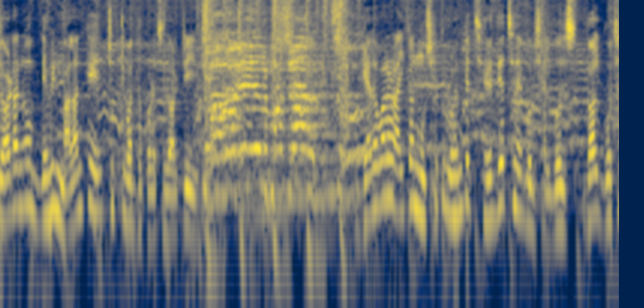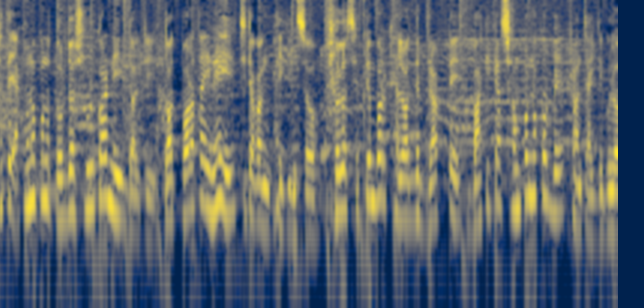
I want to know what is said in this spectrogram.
জর্ডান ও ডেভিড মালানকে চুক্তিবদ্ধ করেছে দলটি। গেলবারের আইকন মুশফিকুর রহিমকে ছেড়ে দিয়েছে বরিশাল বুলস। দল গোছাতে এখনও কোনো তোড়জোড় শুরু করেনি দলটি। তৎপরতায় নেই চিটাগং ভাইকিংসও। ষোলো সেপ্টেম্বর খেলোয়াড়দের ড্রাফটে বাকি কাজ সম্পন্ন করবে ফ্রাঞ্চাইজিগুলো।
